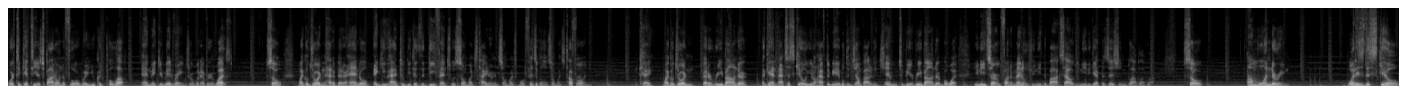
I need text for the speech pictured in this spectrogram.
or to get to your spot on the floor where you could pull up and make your mid range or whatever it was. So Michael Jordan had a better handle, and you had to because the defense was so much tighter and so much more physical and so much tougher on you. Okay. Michael Jordan, better rebounder. Again, that's a skill. You don't have to be able to jump out of the gym to be a rebounder, but what? You need certain fundamentals. You need to box out, you need to get position, blah, blah, blah. So I'm wondering what is the skill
